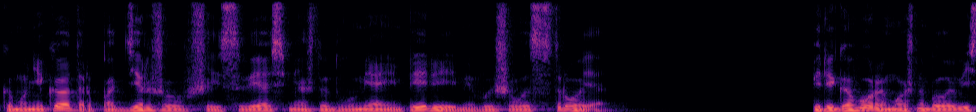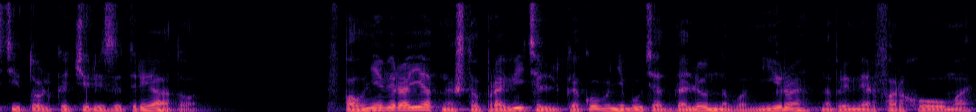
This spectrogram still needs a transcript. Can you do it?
Коммуникатор, поддерживавший связь между двумя империями, вышел из строя. Переговоры можно было вести только через Этриату. Вполне вероятно, что правитель какого-нибудь отдаленного мира, например, Фархоума,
